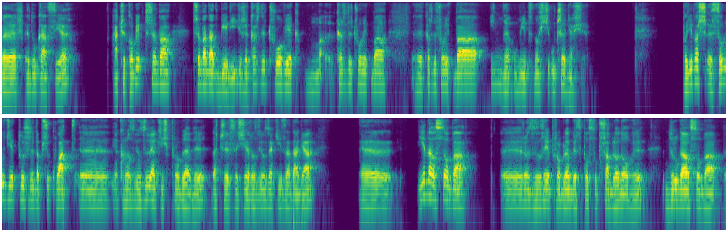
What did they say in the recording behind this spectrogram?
e, w edukację, aczkolwiek trzeba, trzeba nadmienić, że każdy człowiek ma, każdy człowiek ma, e, każdy człowiek ma inne umiejętności uczenia się. Ponieważ e, są ludzie, którzy na przykład, jak rozwiązują jakieś problemy, znaczy w sensie rozwiązują jakieś zadania, jedna osoba e, rozwiązuje problemy w sposób szablonowy, druga osoba e,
